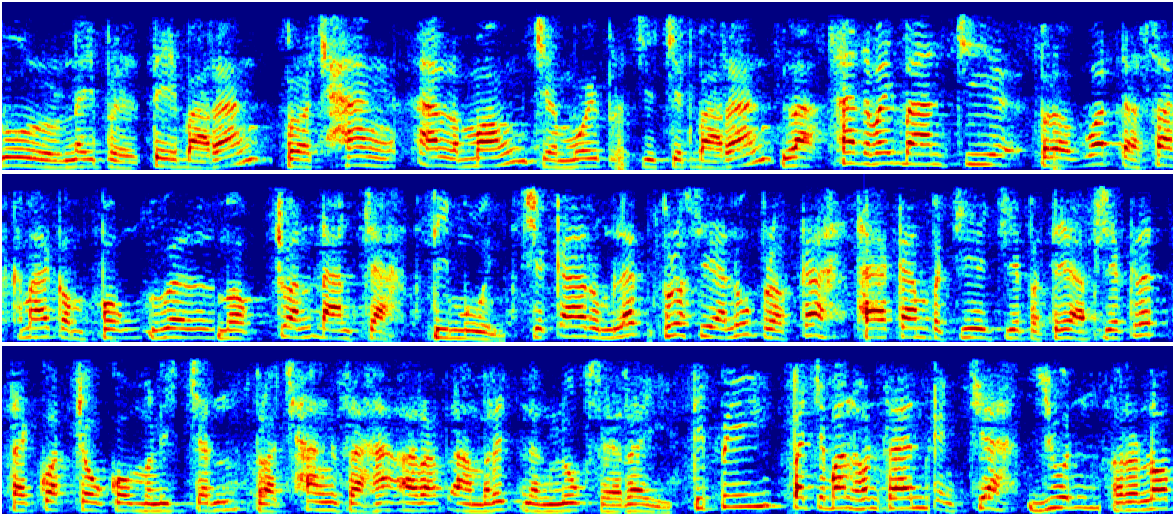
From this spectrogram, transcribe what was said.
Gaulle នៃប្រទេសបារាំងប្រឆាំងអាល្លឺម៉ង់ជាមួយប្រជាជាតិបារាំងឡាហេតុអ្វីបានជាប្រវត្តិសាស្ត្រខ្មែរកំពុងវិលមកជន់ដានចាស់ទី1ជាការរំលឹកព្រោះសៀអនុប្រកាសថាកម្ពុជាជាប្រទេសអព្យាក្រឹតតែគាត់ចូលកុម្មុយនីសចិនប្រឆាំងសហរដ្ឋអាមេរិកនិងលោកសេរី ទី2បច្ចុប្បន្នហ៊ុនសែនកញ្ចាស់យួនរណប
